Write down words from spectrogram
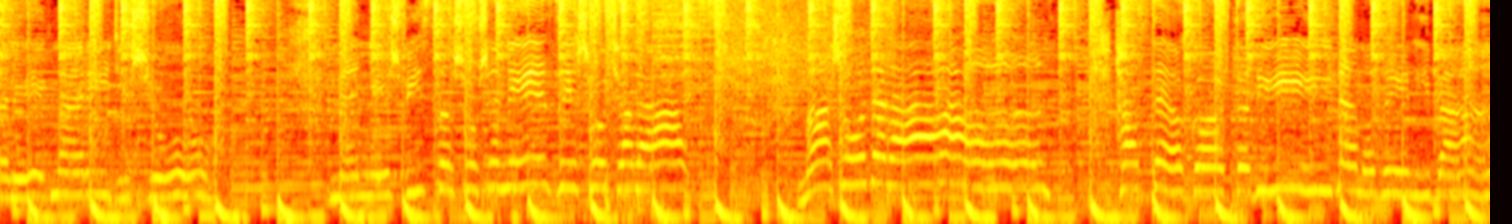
elég, már így is jó. Menj és vissza, sose nézz És hogyha látsz más oldalán Hát te akartad így, nem az én hibám.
